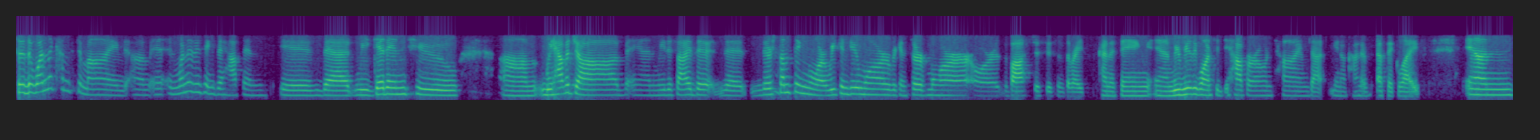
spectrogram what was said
So the one that comes to mind, um, and, and, one of the things that happens is that we get into, um, we have a job and we decide that, that there's something more. We can do more, we can serve more, or the boss just isn't the right kind of thing. And we really want to have our own time, that, you know, kind of epic life. And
